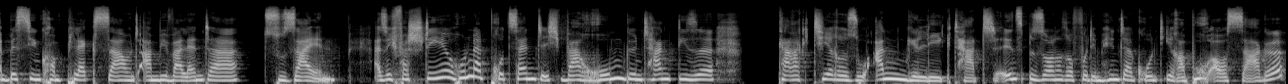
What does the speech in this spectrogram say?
ein bisschen komplexer und ambivalenter zu sein. Also ich verstehe hundertprozentig, warum Güntang diese Charaktere so angelegt hat, insbesondere vor dem Hintergrund ihrer Buchaussage.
